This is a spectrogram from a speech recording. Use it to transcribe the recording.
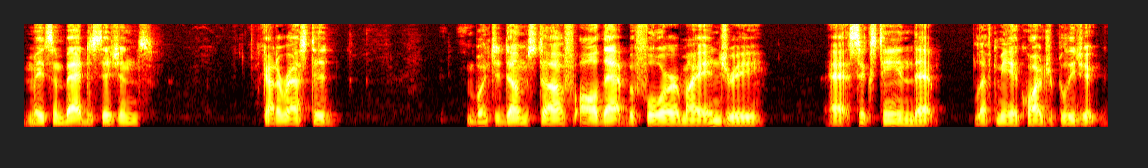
made some bad decisions, got arrested, a bunch of dumb stuff, all that before my injury at 16 that left me a quadriplegic.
